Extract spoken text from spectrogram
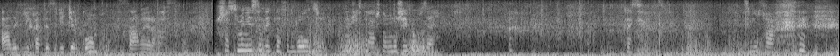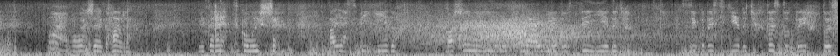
але їхати з вітірком самий раз. Щось мені сидить на футболці. Вже страшно, воно ще й повзе. Якась цмуха. О, Боже, як гарно. Вітерець колише. А я собі їду. Машини їдуть, я їду, всі їдуть. Всі кудись їдуть, хтось туди, хтось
